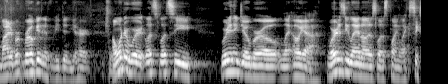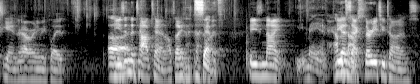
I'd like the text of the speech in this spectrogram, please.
might have bro- broke it if he didn't get hurt. I wonder where. Let's let's see. Where do you think Joe Burrow? La- oh yeah, where does he land on this list? Playing like six games or however many he played. Uh, He's in the top ten. I'll tell you. That. seventh. He's ninth. Man, how He got sacked thirty-two times.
